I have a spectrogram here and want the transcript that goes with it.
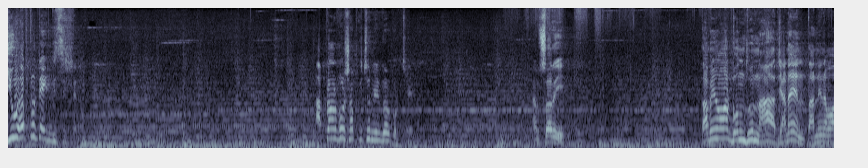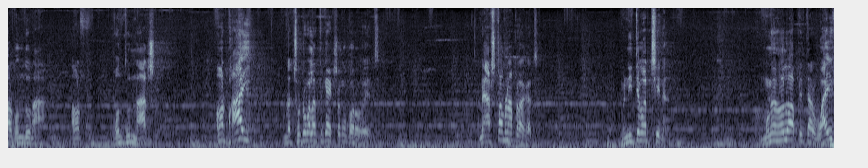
you have to take decision আপনার উপর সবকিছু নির্ভর করছে। আই এম সরি তামিম আমার বন্ধু না, জানেন? তানিন আমার বন্ধু না। আমার বন্ধু না সে। আমার ভাই, আমরা ছোটবেলা থেকে একসঙ্গে বড় হয়েছে। আমি আসতাম না আপনার কাছে। আমি নিতে পারছি না। মনে হলো আপনি তার ওয়াইফ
